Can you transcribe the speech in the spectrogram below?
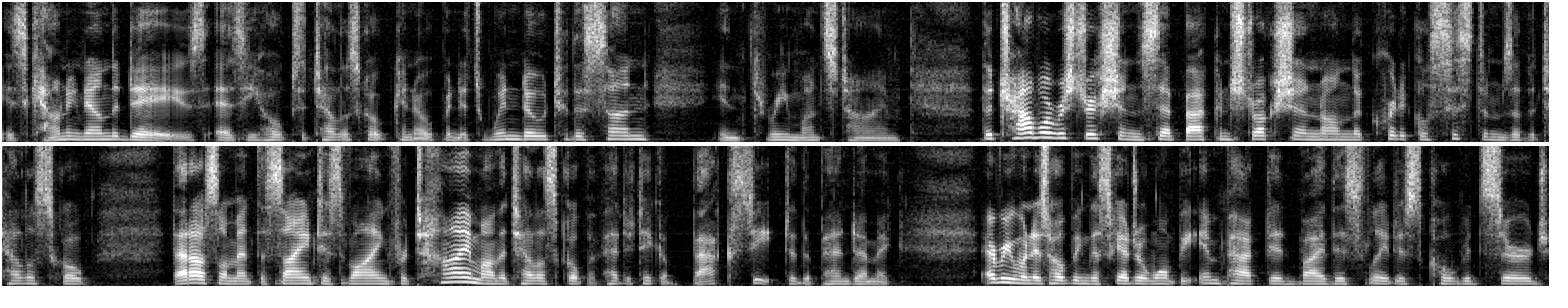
is counting down the days as he hopes the telescope can open its window to the sun in three months' time. The travel restrictions set back construction on the critical systems of the telescope. That also meant the scientists vying for time on the telescope have had to take a back seat to the pandemic. Everyone is hoping the schedule won't be impacted by this latest COVID surge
